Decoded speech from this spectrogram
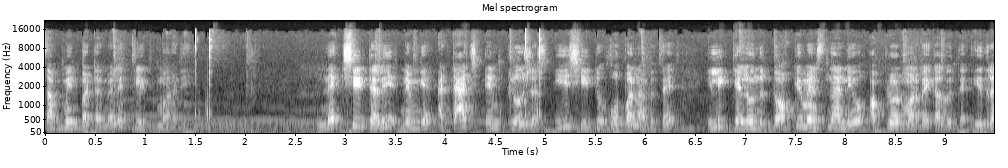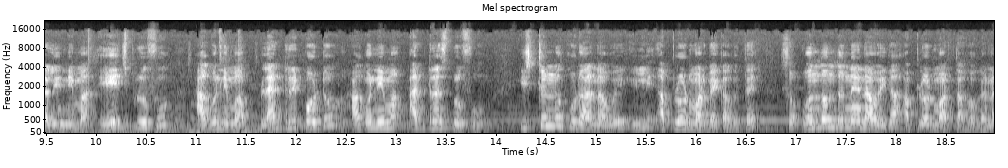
ಸಬ್ಮಿಟ್ ಬಟನ್ ಮೇಲೆ ಕ್ಲಿಕ್ ಮಾಡಿ. ನೆಕ್ಸ್ಟ್ ಶೀಟಲ್ಲಿ ನಿಮಗೆ ಅಟ್ಯಾಚ್ ಎನ್ಕ್ಲೋಜರ್ಸ್ ಈ ಶೀಟು ಓಪನ್ ಆಗುತ್ತೆ. ಇಲ್ಲಿ ಕೆಲವೊಂದು ಡಾಕ್ಯುಮೆಂಟ್ಸ್ನ ನೀವು ಅಪ್ಲೋಡ್ ಮಾಡಬೇಕಾಗುತ್ತೆ. ಇದರಲ್ಲಿ ನಿಮ್ಮ ಏಜ್ ಪ್ರೂಫು ಹಾಗೂ ನಿಮ್ಮ ಬ್ಲಡ್ ರಿಪೋರ್ಟು ಹಾಗೂ ನಿಮ್ಮ ಅಡ್ರೆಸ್ ಪ್ರೂಫು ಇಷ್ಟನ್ನು ಕೂಡ ನಾವು ಇಲ್ಲಿ ಅಪ್ಲೋಡ್ ಮಾಡಬೇಕಾಗುತ್ತೆ. ಸೊ ಒಂದೊಂದನ್ನೇ ನಾವು ಈಗ ಅಪ್ಲೋಡ್ ಮಾಡ್ತಾ ಹೋಗೋಣ.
